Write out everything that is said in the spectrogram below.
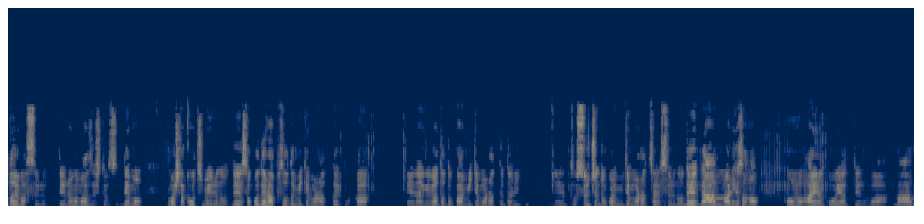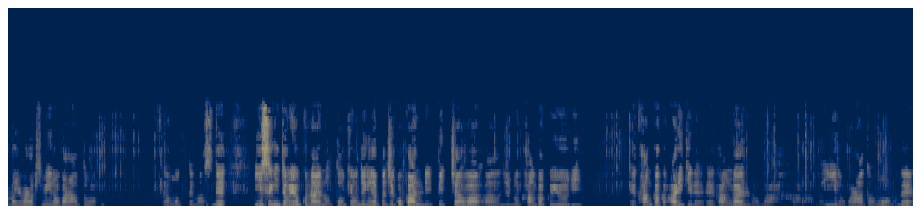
例えばするっていうのがまず一つ。でも、もう一コーチもいるので、そこでラプソード見てもらったりとか、え投げ方とか見てもらってたり、えっ、ー、と、数値のところ見てもらったりするので、であんまりその、こうもああやこうやっていうのは、まああんまり言わなくてもいいのかなとは思ってます。で、言い過ぎても良くないのと、基本的にやっぱ自己管理、ピッチャーはあの自分感覚有利、感覚ありきで考えるのが、いいのかなと思うので、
